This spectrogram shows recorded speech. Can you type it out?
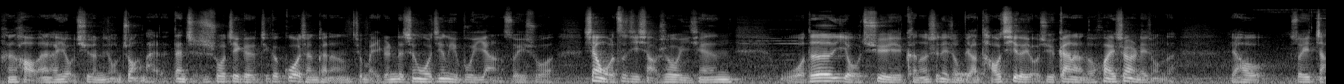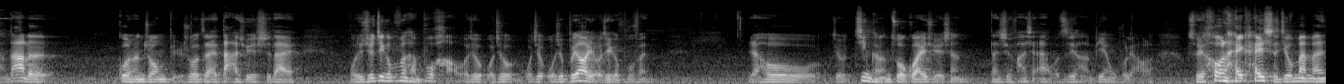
很好玩、很有趣的那种状态的。但只是说这个这个过程可能就每个人的生活经历不一样，所以说像我自己小时候以前，我的有趣可能是那种比较淘气的有趣，干了很多坏事儿那种的。然后所以长大的过程中，比如说在大学时代，我就觉得这个部分很不好，我就我就我就我就不要有这个部分。然后就尽可能做乖学生，但是发现哎，我自己好像变无聊了，所以后来开始就慢慢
